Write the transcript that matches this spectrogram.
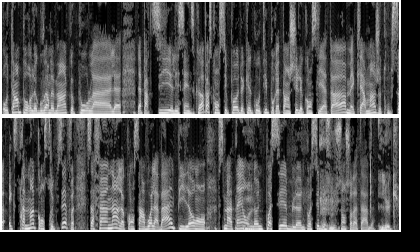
autant pour le gouvernement que pour la, la, la partie, les syndicats, parce qu'on ne sait pas de quel côté pourrait pencher le conciliateur, mais clairement, je trouve ça extrêmement constructif. Ça fait un an là, qu'on s'envoie la balle, puis là, on, ce matin, on a une possible, une possible solution sur la table. Luc?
